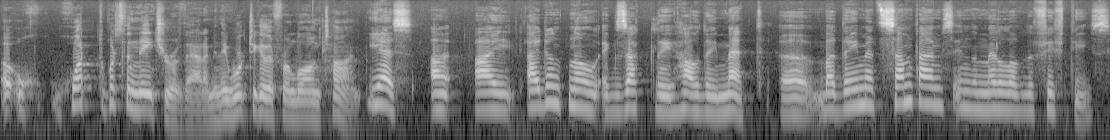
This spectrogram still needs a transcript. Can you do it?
Uh, what, what's the nature of that? I mean, they worked together for a long time. Yes. Uh, I, I don't know exactly how they met, uh, but they met sometimes in the middle of the 50s.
